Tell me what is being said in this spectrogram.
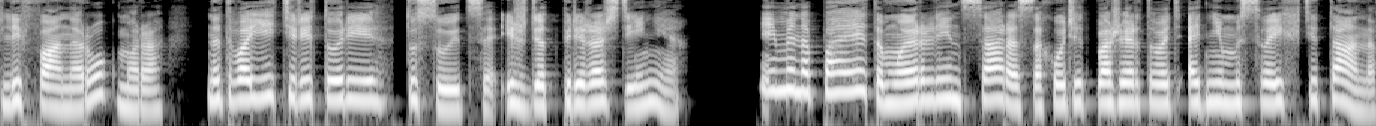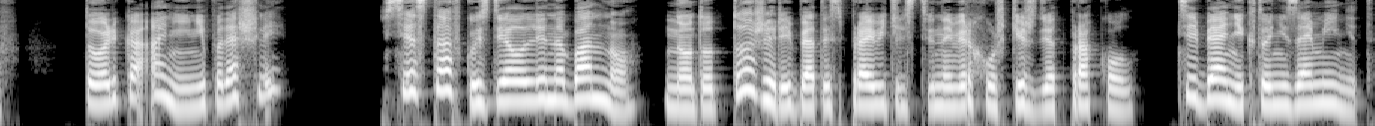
Лифана Рогмара на твоей территории тусуется и ждет перерождения. Именно поэтому Эрлин Сараса хочет пожертвовать одним из своих титанов. Только они не подошли. Все ставку сделали на банно, но тут тоже ребят из правительственной верхушки ждет прокол. Тебя никто не заменит.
